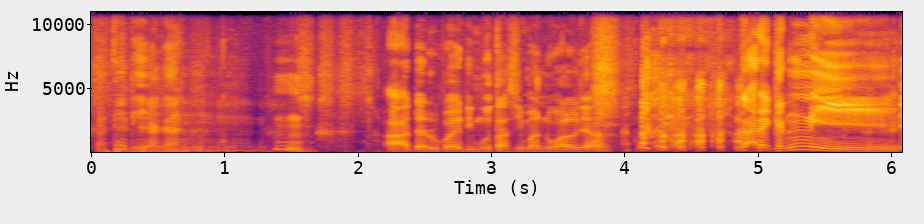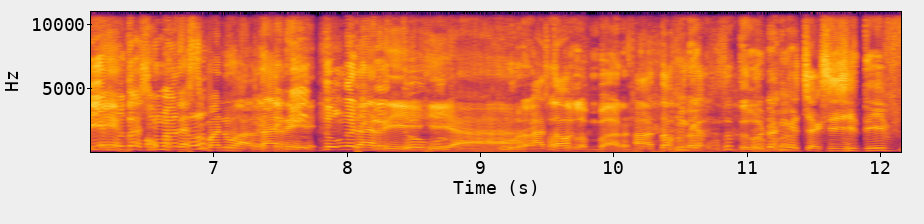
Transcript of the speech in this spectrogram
Kata dia kan. Ada rupanya dimutasi manualnya. Enggak rekening. Iya, mutasi oh, mutasi manual. manual. Tarik. Dihitung, nggak Tarik. dihitung. Iya. Kurang satu lembar. Atau enggak, satu udah lembar. ngecek CCTV.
